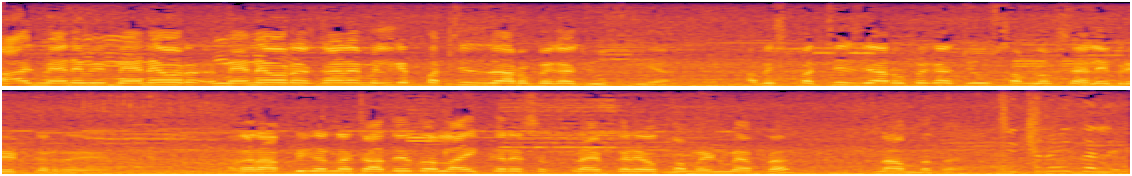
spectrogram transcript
आज मैंने भी मैंने और मैंने और रचना ने मिलकर पच्चीस हज़ार रुपये का जूस पिया। अब इस पच्चीस हज़ार रुपये का जूस हम लोग सेलिब्रेट कर रहे हैं। अगर आप भी करना चाहते हैं तो लाइक करें सब्सक्राइब करें और कमेंट में अपना नाम बताएँ।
